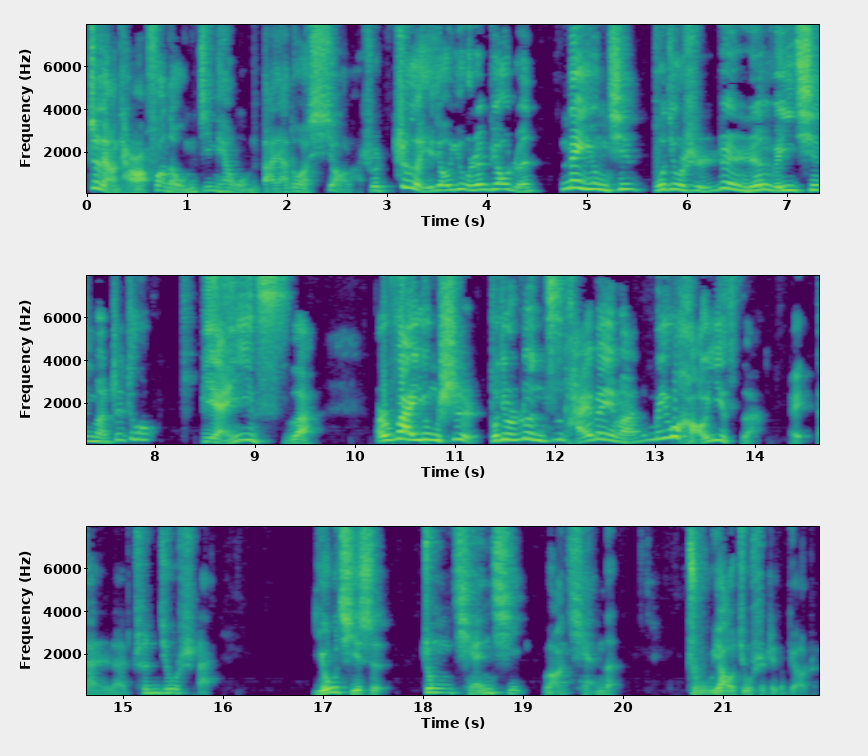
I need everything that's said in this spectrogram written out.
这两条啊，放在我们今天，我们大家都要笑了。说这也叫用人标准？内用亲不就是任人唯亲吗？这都贬义词啊。而外用士不就是论资排辈吗？没有好意思啊。哎，但是在春秋时代，尤其是中前期往前的，主要就是这个标准。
